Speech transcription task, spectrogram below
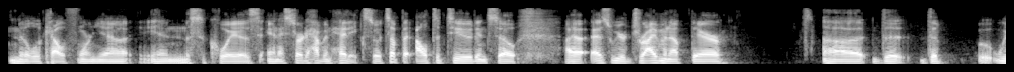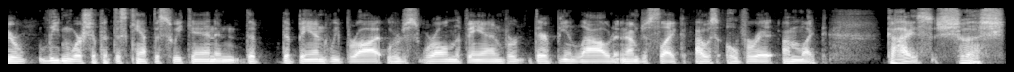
middle of California in the Sequoias, and I started having headaches. So it's up at altitude, and so as we were driving up there, the the we were leading worship at this camp this weekend, and the the band we brought, we're just we're all in the van, we're they're being loud, and I'm just like I was over it. I'm like guys, shush.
